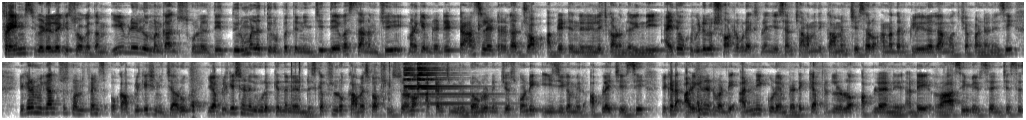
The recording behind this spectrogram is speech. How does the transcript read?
ఫ్రెండ్స్ వీడియోలోకి స్వాగతం. ఈ వీడియోలో మనం కానీ చూసుకున్నట్లయితే తిరుమల తిరుపతి నుంచి దేవస్థానం నుంచి మనకి ట్రాన్స్లేటర్గా జాబ్ అప్డేట్ అనేది రిలీజ్ కావడం జరిగింది. అయితే ఒక వీడియోలో షార్ట్లో కూడా ఎక్స్ప్లెయిన్ చేశాను. చాలామంది కామెంట్స్ కామెంట్ చేశారు అన్న దాన్ని క్లియర్గా మాకు చెప్పండి అనేసి. ఇక్కడ మీరు కానీ చూసుకోండి ఫ్రెండ్స్ ఒక అప్లికేషన్ ఇచ్చారు. ఈ అప్లికేషన్ అనేది కూడా కింద నేను డిస్క్రిప్షన్లో కామెంట్స్ బాక్స్లో ఇస్తున్నాను. అక్కడి నుంచి మీరు డౌన్లోడింగ్ చేసుకోండి. ఈజీగా మీరు అప్లై చేసి ఇక్కడ అడిగినటువంటి అన్ని కూడా ఏమిటంటే క్యాపిటల్లో అప్లై అనేది అంటే రాసి మీరు సెండ్ చేస్తే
